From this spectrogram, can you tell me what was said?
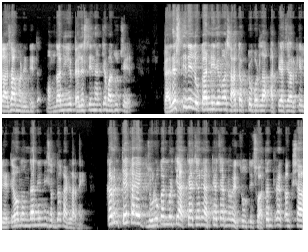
गाझामध्ये नेता ममदानी हे पॅलेस्टिनांच्या बाजूचे आहेत. पॅलेस्टिनी लोकांनी जेव्हा सात ऑक्टोबरला अत्याचार केले तेव्हा ममदानींनी शब्द काढला नाही. कारण ते काय जो लोकांवरती अत्याचार अत्याचार नव्हे तो ती स्वातंत्र्याकांक्षा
